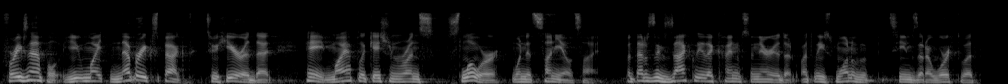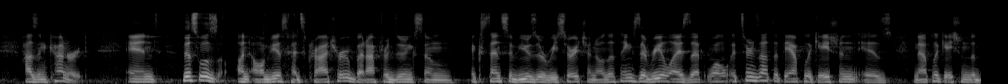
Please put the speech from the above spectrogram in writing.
For example, you might never expect to hear that, hey, my application runs slower when it's sunny outside. But that is exactly the kind of scenario that at least one of the teams that I worked with has encountered. And this was an obvious head scratcher, but after doing some extensive user research and other things, they realized that, well, it turns out that the application is an application that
